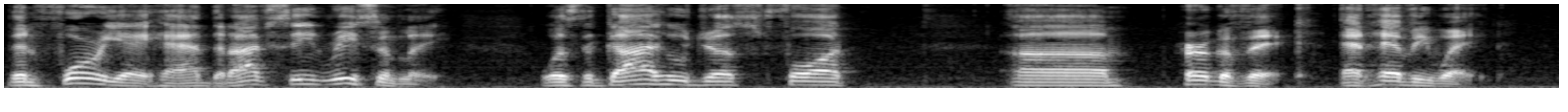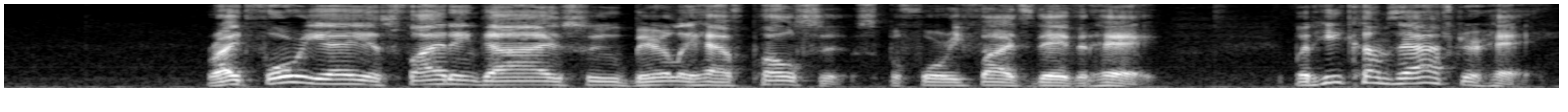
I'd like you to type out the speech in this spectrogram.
than Fournier had that I've seen recently was the guy who just fought um, Hrgovic at heavyweight. Right? Fournier is fighting guys who barely have pulses before he fights David Haye. But he comes after Haye.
